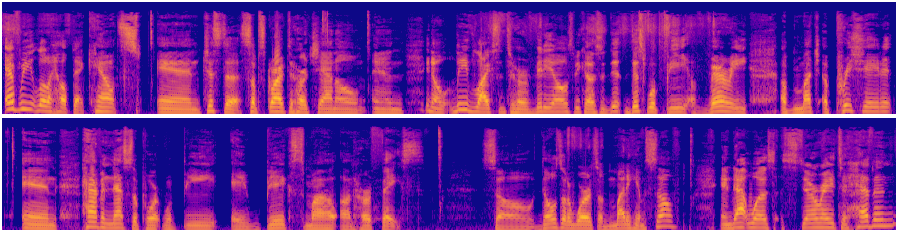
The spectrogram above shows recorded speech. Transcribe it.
every little help that counts and just to subscribe to her channel and you know leave likes to her videos because this, this will be a very uh, much appreciated and having that support will be a big smile on her face. So those are the words of Mighty himself. And that was Stairway to Heaven.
